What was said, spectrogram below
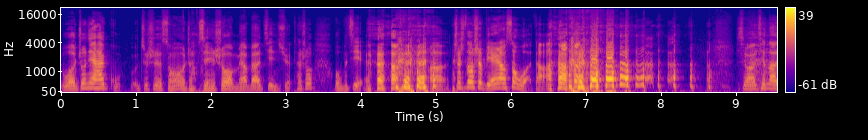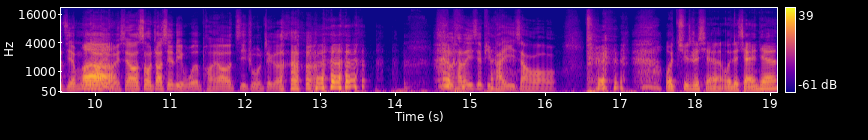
我中间还鼓，就是怂恿赵琴说我们要不要进去，他说我不进，啊，这都是别人要送我的，希望听到节目的啊有一些要送赵鑫礼物的朋友，记住这个，记住他的一些品牌意向哦。对我去之前，我就前一天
